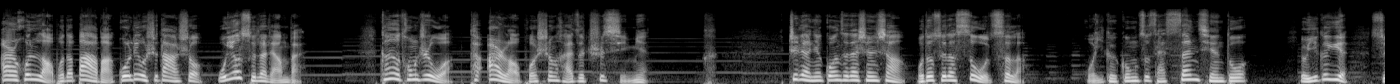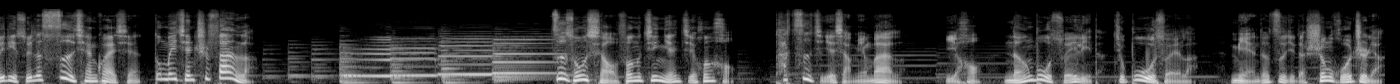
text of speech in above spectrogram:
二婚老婆的爸爸过六十大寿，我又随了两百。刚要通知我，他二老婆生孩子吃喜面。这两年光在他身上，我都随了四五次了。我一个工资才三千多。有一个月随礼随了四千块钱，都没钱吃饭了。自从小峰今年结婚后，他自己也想明白了，以后能不随礼的就不随了，免得自己的生活质量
